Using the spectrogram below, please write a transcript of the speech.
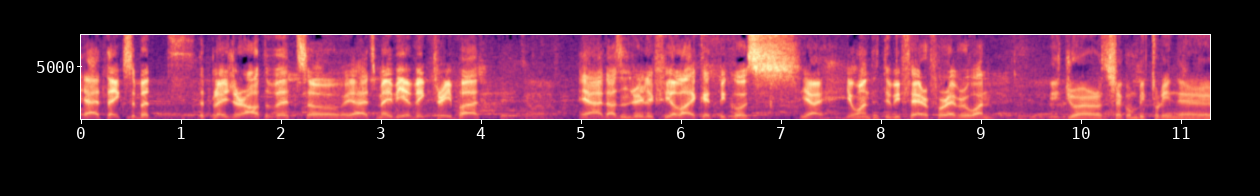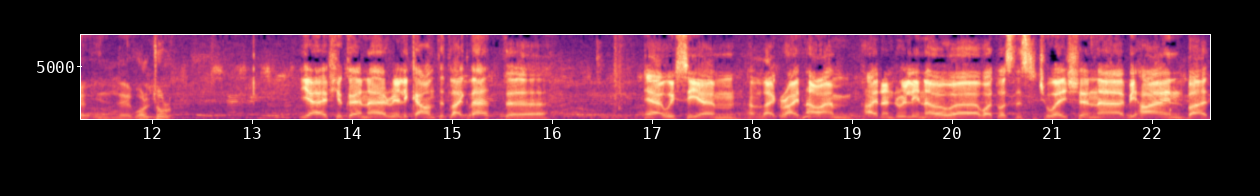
it takes a bit the pleasure out of it. So, yeah, it's maybe a victory, but yeah, it doesn't really feel like it because yeah, you want it to be fair for everyone. It's your second victory in the, in the World Tour. Yeah, if you can uh, really count it like that. Uh, yeah, we see. Um, like right now, I'm. I don't really know uh, what was the situation uh, behind, but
